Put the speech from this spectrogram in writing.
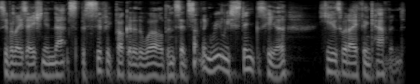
civilization in that specific pocket of the world and said something really stinks here. Here's what I think happened,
